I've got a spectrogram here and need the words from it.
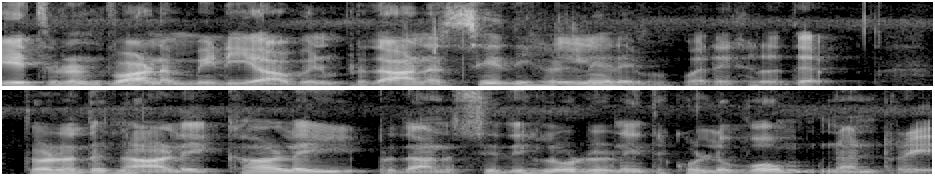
இத்துடன் வானம் மீடியாவின் பிரதான செய்திகள் நிறைவு பெறுகிறது. தொடர்ந்து நாளை காலை பிரதான செய்திகளோடு இணைந்து கொள்ளுவோம். நன்றி.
